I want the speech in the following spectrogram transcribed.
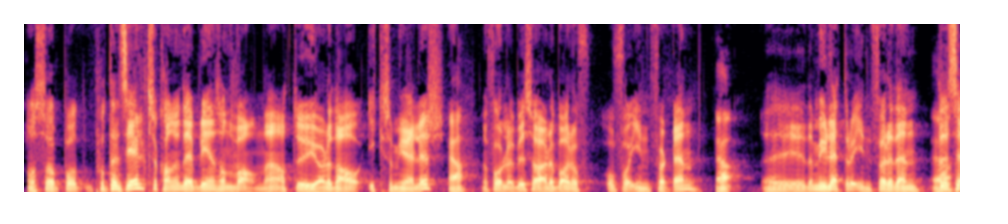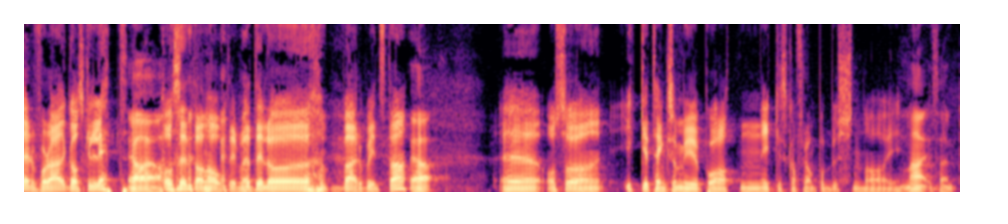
Og så potensielt så kan jo det bli en sånn vane at du gjør det da, og ikke så mye ellers. Ja. Men foreløpig så er det bare å, å få innført den. Ja. Eh, Det er mye lettere å innføre den. Ja. Du ser det for deg ganske lett Ja, ja. å sette av en halvtime til å være på Insta. ja. Eh, og så ikke tenk så mye på at den ikke skal fram på bussen. Nei, sant.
